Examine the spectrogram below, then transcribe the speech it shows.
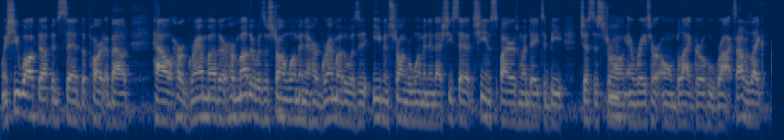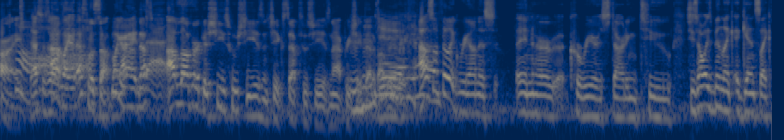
when she walked up and said the part about how her grandmother, her mother was a strong woman, and her grandmother was an even stronger woman, and that she said she inspires one day to be just as strong and raise her own black girl who rocks. I was like, all right, That's what's up. I up. was like, that's what's up. Like, I, Love that's that. I love her because she's who she is and she accepts who she is, and I appreciate that mm-hmm. about her. Yeah. Yeah. I also feel like Rihanna's in her career is starting to. She's always been like against like,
